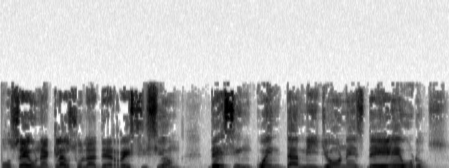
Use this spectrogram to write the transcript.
Posee una cláusula de rescisión de 50 millones de euros.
